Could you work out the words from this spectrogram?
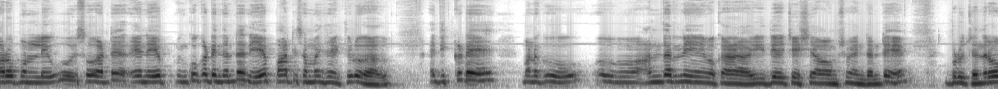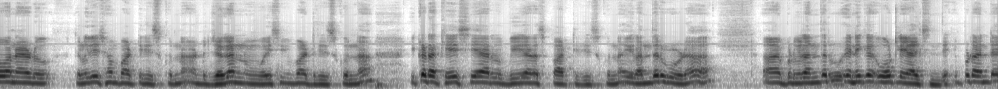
ఆరోపణలు లేవు. సో అంటే ఆయన ఏ ఇంకొకటి ఏంటంటే ఆయన ఏ పార్టీకి సంబంధించిన వ్యక్తుడు కాదు. అయితే ఇక్కడే మనకు అందరినీ ఒక ఇదే చేసే అంశం ఏంటంటే ఇప్పుడు చంద్రబాబు నాయుడు తెలుగుదేశం పార్టీ తీసుకున్న అటు జగన్ వైసీపీ పార్టీ తీసుకున్న ఇక్కడ కేసీఆర్ బీఆర్ఎస్ పార్టీ తీసుకున్న వీళ్ళందరూ కూడా ఇప్పుడు వీళ్ళందరూ ఎన్నిక ఓట్లు వేయాల్సిందే. ఇప్పుడు అంటే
